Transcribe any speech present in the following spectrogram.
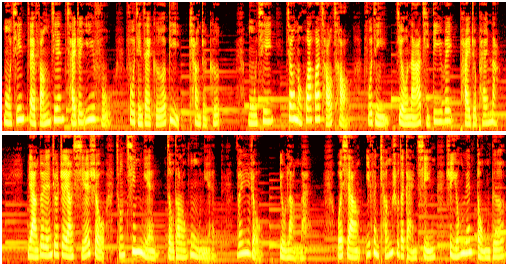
母亲在房间裁着衣服，父亲在隔壁唱着歌。母亲娇弄花花草草，父亲就拿起 DV 拍着拍那。两个人就这样携手从青年走到了暮年，温柔又浪漫。我想，一份成熟的感情是永远懂得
